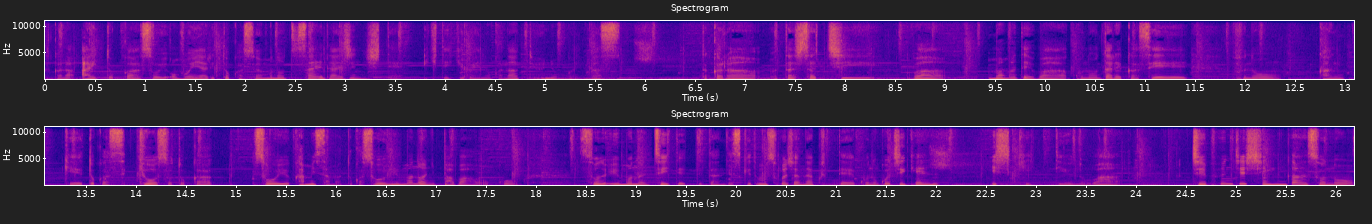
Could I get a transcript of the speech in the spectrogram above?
だから愛とかそういう思いやりとかそういうものさえ大事にして生きていけばいいのかなというふうに思います。だから私たちは今まではこの誰か政府の関係とか教祖とかそういう神様とかそういうものにパワーをこうそういうものについていってたんですけどもそうじゃなくてこの5次元意識っていうのは自分自身がその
